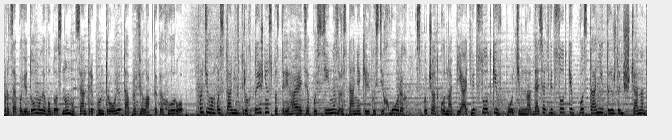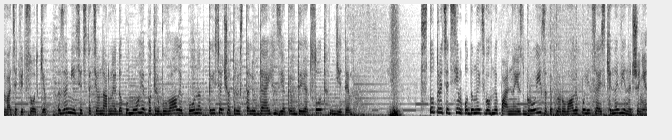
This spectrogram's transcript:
Про це повідомили в обласному центрі контролю та профілактики хвороб. Протягом останніх трьох тижнів спостерігається постійне зростання кількості хворих. Спочатку на 5%, потім на 10%, в останній тиждень ще на 20%. За місяць стаціонарної допомоги потребували понад 1300 людей, з яких 900 – діти діти. 137 одиниць вогнепальної зброї задекларували поліцейські на Вінниччині.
